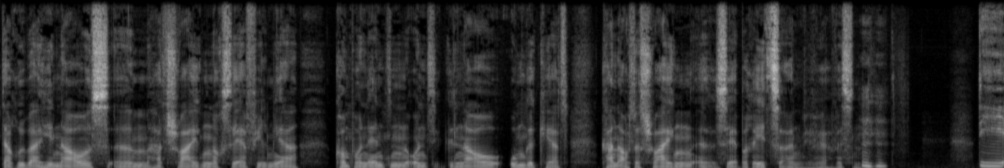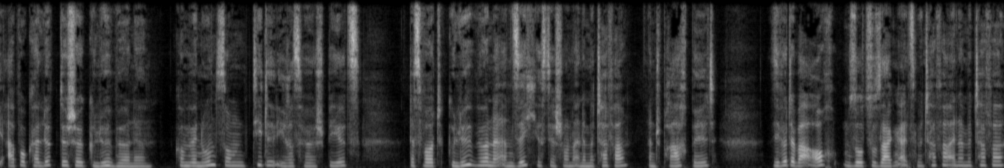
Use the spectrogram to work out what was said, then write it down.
darüber hinaus ähm, hat Schweigen noch sehr viel mehr Komponenten und genau umgekehrt kann auch das Schweigen äh, sehr beredt sein, wie wir wissen. Mhm. Die apokalyptische Glühbirne. Kommen wir nun zum Titel Ihres Hörspiels. Das Wort Glühbirne an sich ist ja schon eine Metapher, ein Sprachbild. Sie wird aber auch sozusagen als Metapher einer Metapher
